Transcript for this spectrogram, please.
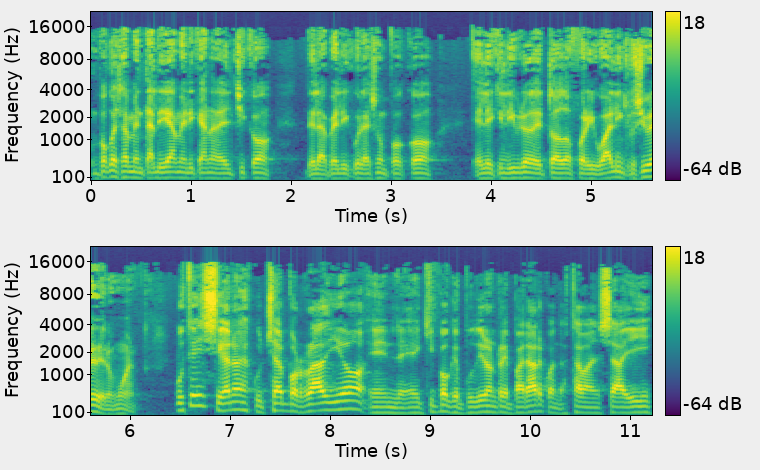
un poco esa mentalidad americana del chico de la película, es un poco el equilibrio de todos por igual, inclusive de los muertos. Ustedes llegaron a escuchar por radio, en el equipo que pudieron reparar cuando estaban ya ahí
